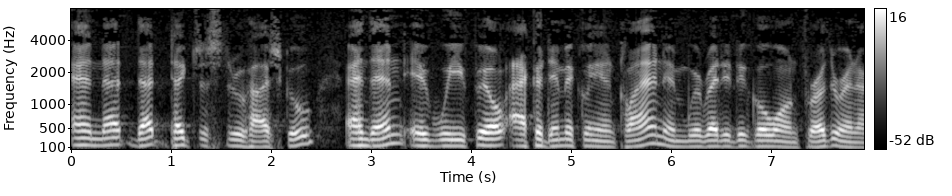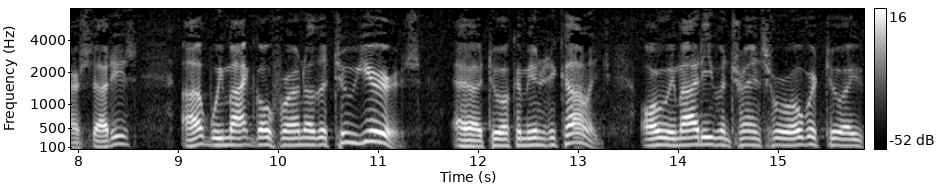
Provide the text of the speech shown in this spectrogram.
And that, that takes us through high school. And then if we feel academically inclined and we're ready to go on further in our studies, uh, we might go for another two years uh, to a community college or we might even transfer over to a,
